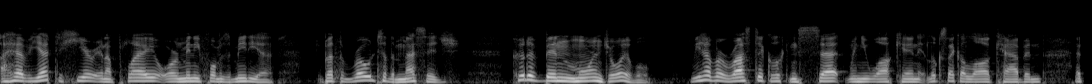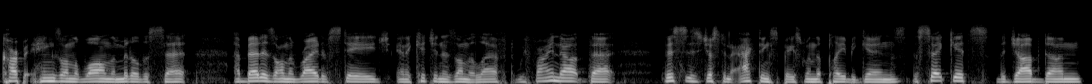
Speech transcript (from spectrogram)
I have yet to hear in a play or in many forms of media, but the road to the message could have been more enjoyable. We have a rustic looking set when you walk in. It looks like a log cabin. A carpet hangs on the wall in the middle of the set. A bed is on the right of stage, and a kitchen is on the left. We find out that this is just an acting space when the play begins. The set gets the job done,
